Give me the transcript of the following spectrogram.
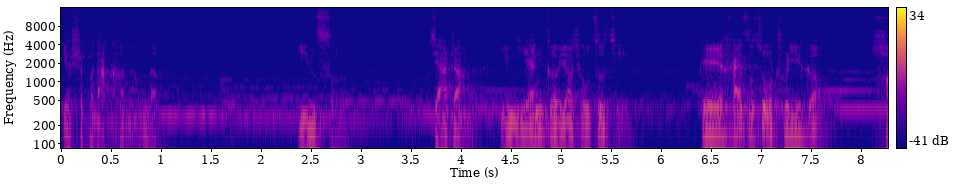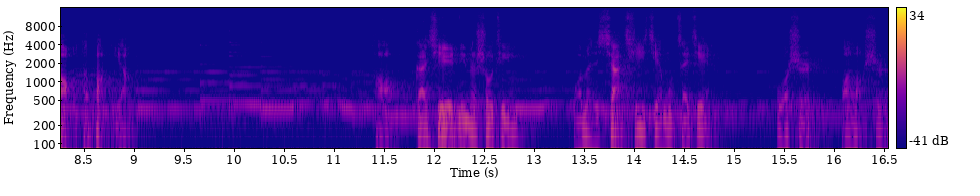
也是不大可能的。因此，家长应严格要求自己，给孩子做出一个好的榜样。好，感谢您的收听，我们下期节目再见。我是王老师。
